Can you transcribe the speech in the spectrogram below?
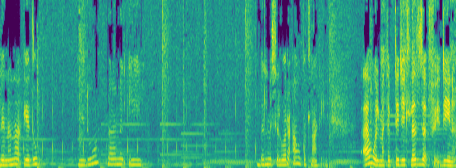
لأن أنا يدوب يدوب بعمل إيه؟ بلمس الورقة وبطلع تاني. أول ما تبتدي تلزق في إيدينا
